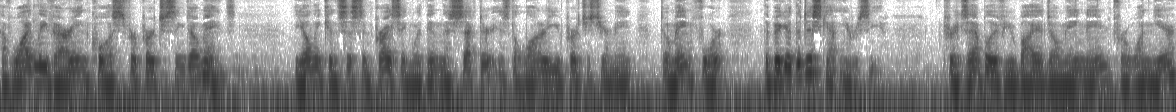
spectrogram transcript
have widely varying costs for purchasing domains. The only consistent pricing within this sector is the longer you purchase your main domain for, the bigger the discount you receive. For example, if you buy a domain name for one year,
